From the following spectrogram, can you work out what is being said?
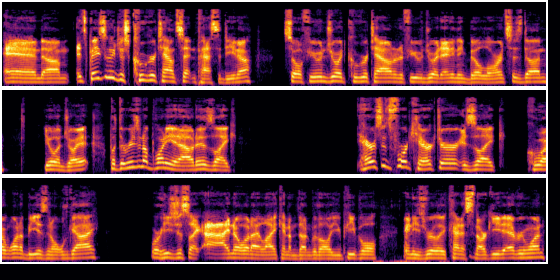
And um, it's basically just Cougar Town set in Pasadena. So if you enjoyed Cougar Town and if you enjoyed anything Bill Lawrence has done, you'll enjoy it. But the reason I'm pointing it out is like Harrison's Ford character is like who I want to be as an old guy, where he's just like, ah, I know what I like and I'm done with all you people. And he's really kind of snarky to everyone.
